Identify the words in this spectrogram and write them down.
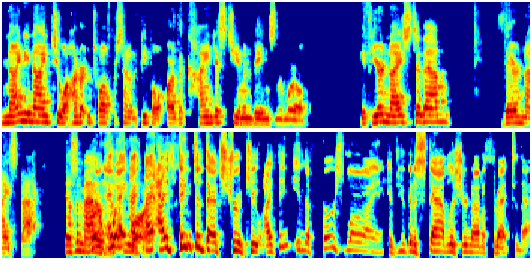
99 to 112% of the people are the kindest human beings in the world. If you're nice to them, they're nice back. Doesn't matter well, what I, you are. I, I think that that's true too. I think in the first line, if you can establish you're not a threat to them,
